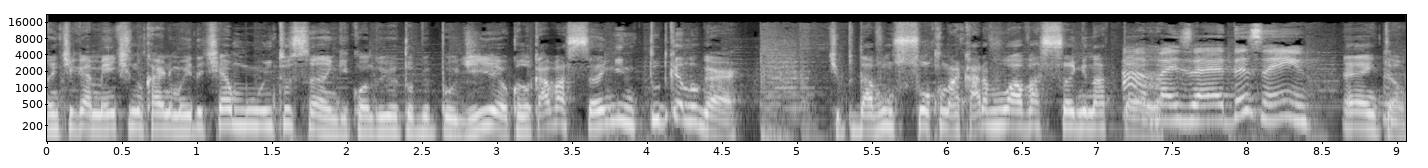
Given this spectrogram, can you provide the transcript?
antigamente no Carne Moída tinha muito sangue. Quando o YouTube podia, eu colocava sangue em tudo que é lugar. Tipo, dava um soco na cara, voava sangue na tela. Ah, mas é desenho. É, então.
